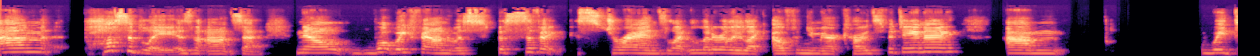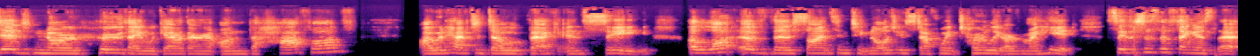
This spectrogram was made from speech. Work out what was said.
Um, Possibly is the answer. Now, what we found was specific strands, like literally like alphanumeric codes for DNA. Um, we did know who they were gathering on behalf of. I would have to double back and see. A lot of the science and technology stuff went totally over my head. See, this is the thing is that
